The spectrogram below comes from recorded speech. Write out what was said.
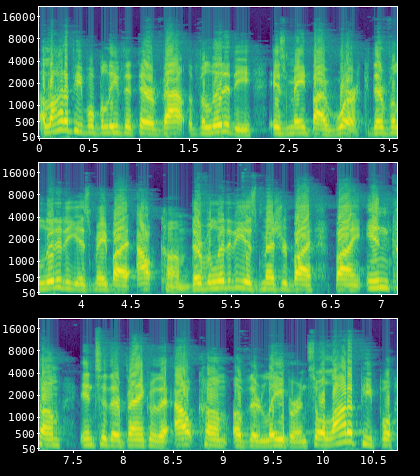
a lot of people believe that their validity is made by work. Their validity is made by outcome. Their validity is measured by, by income into their bank or the outcome of their labor. And so a lot of people,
